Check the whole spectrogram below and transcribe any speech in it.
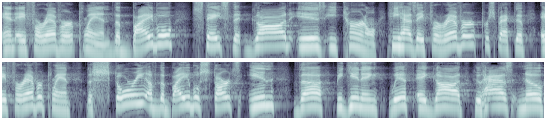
and a forever plan. The Bible states that God is eternal. He has a forever perspective, a forever plan. The story of the Bible starts in the beginning with a God who has no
